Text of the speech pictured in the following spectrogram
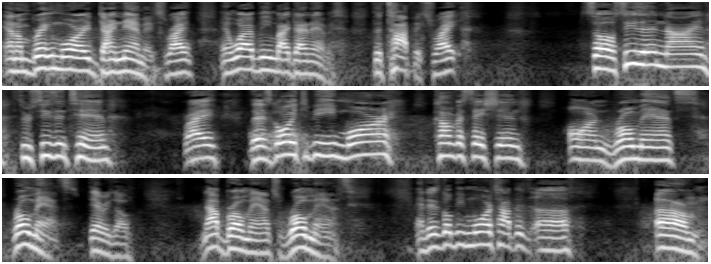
and I'm bringing more dynamics, right? And what I mean by dynamics, the topics, right? So season nine through season 10, right? There's going to be more conversation on romance, romance. There we go. Not bromance, romance. And there's going to be more topics of, um,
